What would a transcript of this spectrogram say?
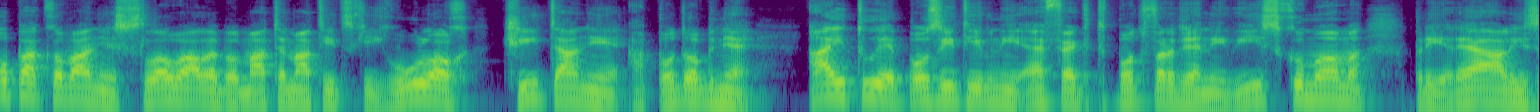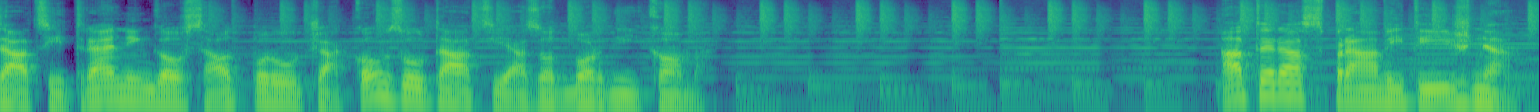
opakovanie slov alebo matematických úloh, čítanie a podobne. Aj tu je pozitívny efekt potvrdený výskumom, pri realizácii tréningov sa odporúča konzultácia s odborníkom. A teraz správy týždňa.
